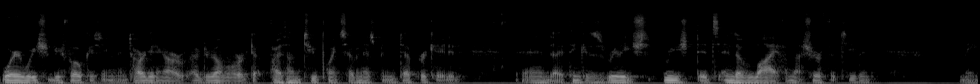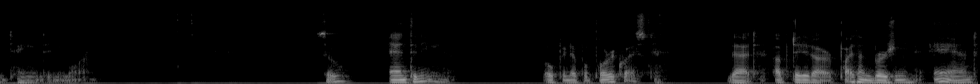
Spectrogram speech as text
where we should be focusing and targeting our, our development work. Python 2.7 has been deprecated and I think has really reached its end of life. I'm not sure if it's even maintained anymore. So Anthony opened up a pull request that updated our Python version and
